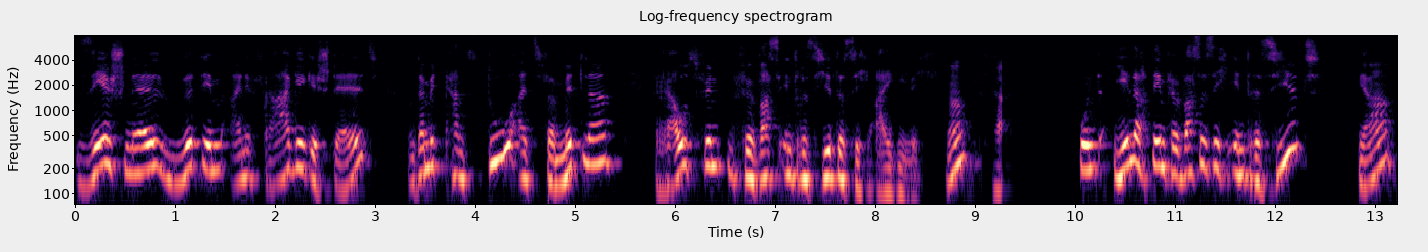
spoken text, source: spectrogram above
sehr schnell wird ihm eine Frage gestellt und damit kannst du als Vermittler rausfinden, für was interessiert er sich eigentlich. Ne? Ja. Und je nachdem, für was er sich interessiert, ja,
